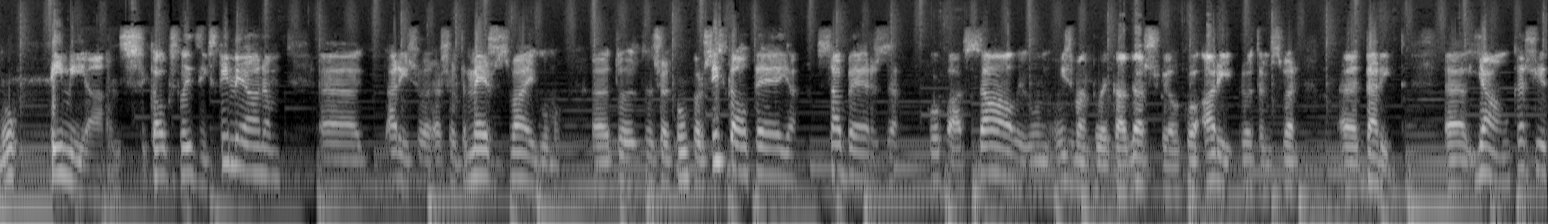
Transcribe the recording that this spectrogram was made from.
nu, timijāns, kaut kas līdzīgs timijānam. Uh, arī šo, ar šo meža svaigumu. Uh, to, to šo pumpurus izkaltēja, sabērza kopā ar sāli un izmantoja kā garšvielu, ko arī, protams, var uh, darīt. Uh, jā, un kad šie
